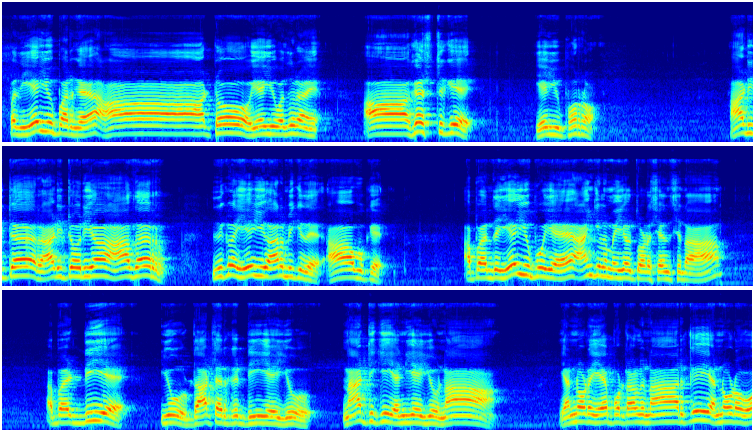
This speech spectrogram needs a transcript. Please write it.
இப்போ இந்த ஏயு பாருங்கள் ஆட்டோ. ஏயு வந்து ஆகஸ்ட்டுக்கு ஏயு போடுறோம். ஆடிட்டர் ஆடிட்டோரியம் ஆதர் இதுக்கெல்லாம் ஏயு ஆரம்பிக்குது. ஆவுக்கு. அப்போ இந்த ஏயு போய் ஆங்கில மையத்தோட சேர்ந்துச்சுன்னா அப்போ டிஏ யூ டாக்டருக்கு டிஏயு நாட்டிக்கு என்ஏயு நான். என்னோட ஏ போட்டாலும் நான் இருக்குது என்னோட ஓ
